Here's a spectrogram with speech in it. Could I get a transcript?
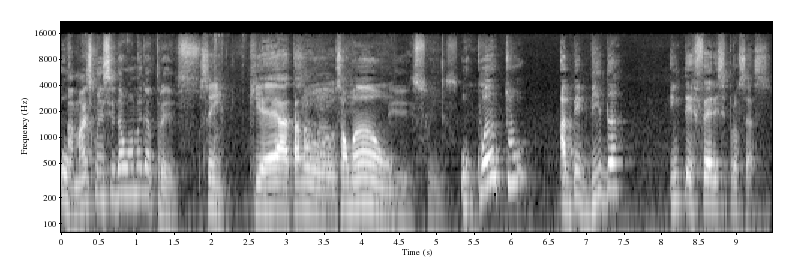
O... A mais conhecida é o ômega 3. Sim, que é tá no salmão. salmão. Isso, isso. O quanto a bebida interfere esse processo?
